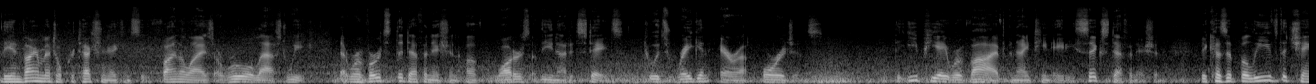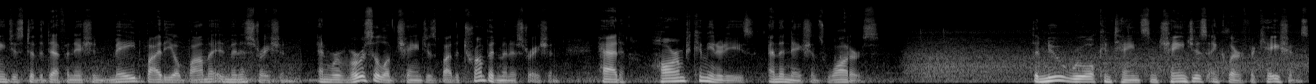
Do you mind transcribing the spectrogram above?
The Environmental Protection Agency finalized a rule last week that reverts the definition of waters of the United States to its Reagan era origins. The EPA revived a 1986 definition because it believed the changes to the definition made by the Obama administration and reversal of changes by the Trump administration had harmed communities and the nation's waters. The new rule contains some changes and clarifications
